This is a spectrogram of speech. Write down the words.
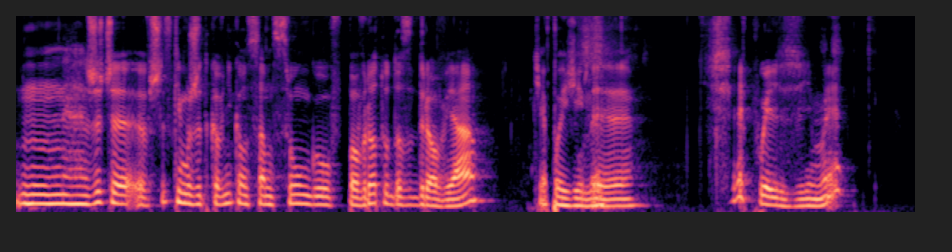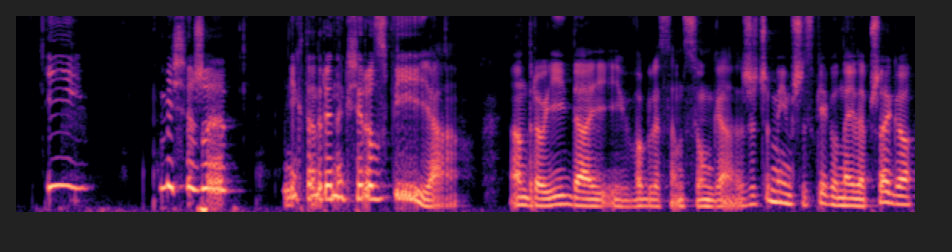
Mm, życzę wszystkim użytkownikom Samsungów powrotu do zdrowia. Ciepłej zimy. Y ciepłej zimy i myślę, że niech ten rynek się rozwija. Androida i w ogóle Samsunga. Życzymy im wszystkiego najlepszego,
